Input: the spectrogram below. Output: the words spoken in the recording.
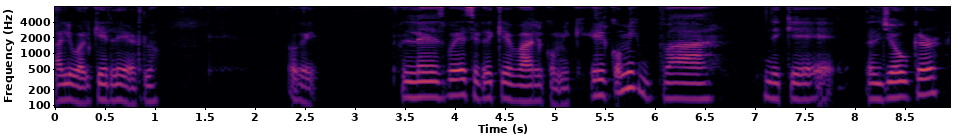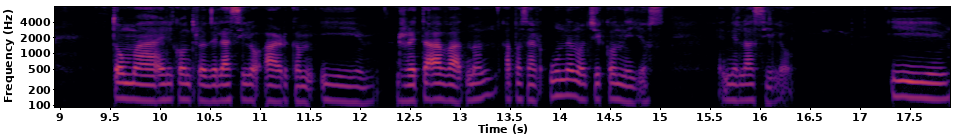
al igual que leerlo. Ok, les voy a decir de qué va el cómic. El cómic va de que el Joker toma el control del asilo Arkham y reta a Batman a pasar una noche con ellos en el asilo. Y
